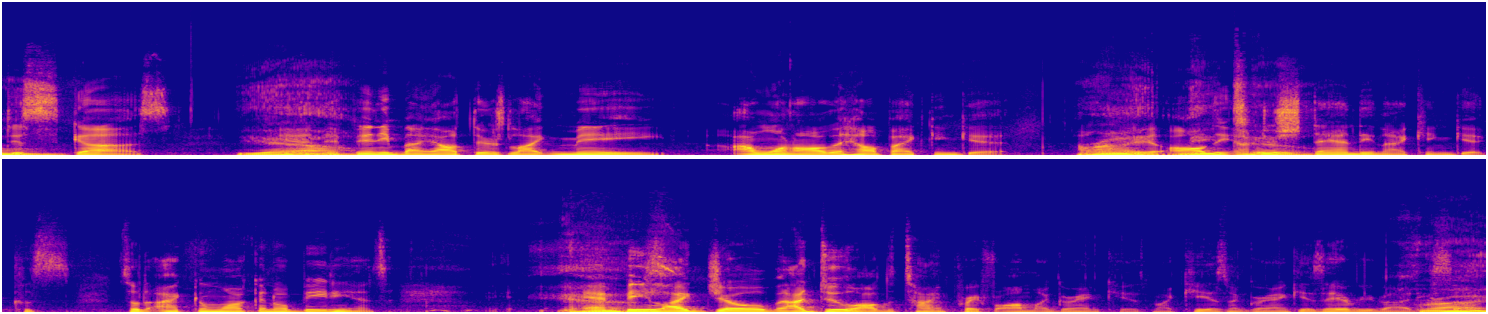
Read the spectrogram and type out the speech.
discuss. Mm-hmm. Yeah. And if anybody out there's like me, I want all the help I can get. I want Right, all me the too. understanding I can get, cause so that I can walk in obedience. And be Yes. like Job. I do all the time. Pray for all my grandkids, my kids, my grandkids, everybody. Right.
